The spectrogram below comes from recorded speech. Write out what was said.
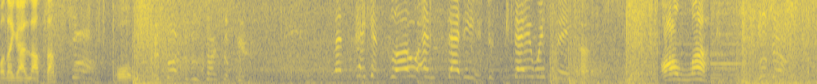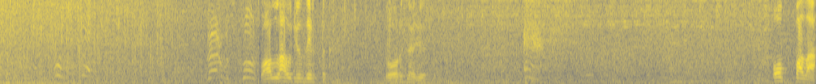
O da geldi attan. O There's Vallahi ucuz yırttık. Doğru söylüyorsun. Hoppala.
